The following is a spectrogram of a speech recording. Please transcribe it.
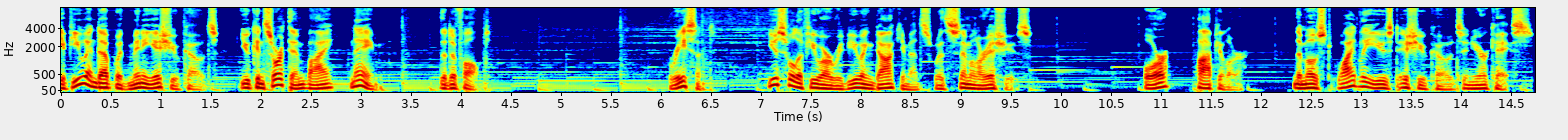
If you end up with many issue codes, you can sort them by name, the default. Recent, useful if you are reviewing documents with similar issues. Or popular, the most widely used issue codes in your case.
